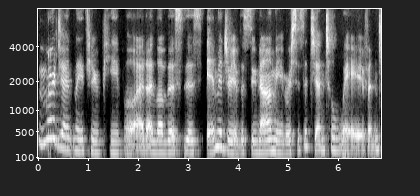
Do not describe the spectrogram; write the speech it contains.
More gently through people. And I love this this imagery of the tsunami versus a gentle wave. And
